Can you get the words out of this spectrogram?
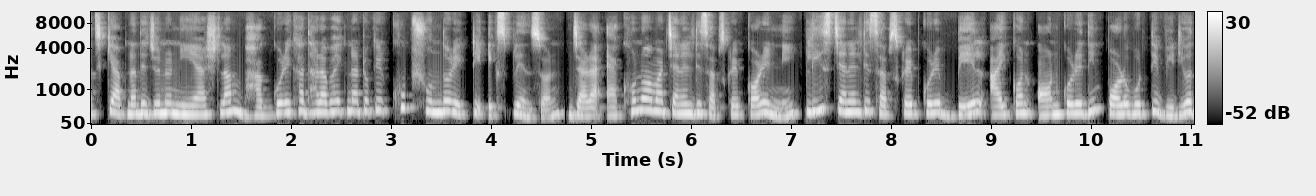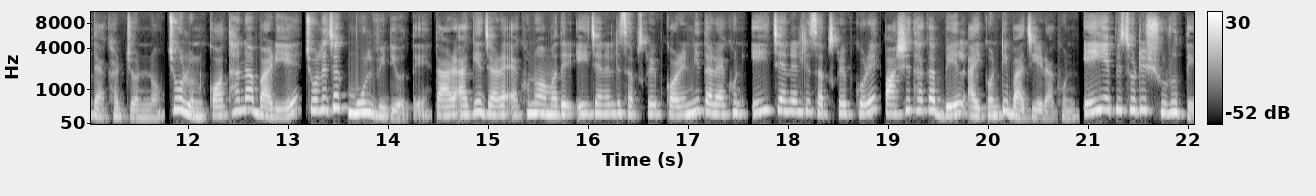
আজকে আপনাদের জন্য নিয়ে আসলাম ভাগ্যরেখা ধারাবাহিক নাটকের খুব সুন্দর একটি এক্সপ্লেনশন যারা এখনও আমার চ্যানেলটি সাবস্ক্রাইব করেননি প্লিজ চ্যানেলটি সাবস্ক্রাইব করে বেল আইকন অন করে দিন পরবর্তী ভিডিও দেখার জন্য। চলুন, কথা না বাড়িয়ে চলে যাক মূল ভিডিওতে তার আগে যারা এখনও আমাদের এই চ্যানেলটি সাবস্ক্রাইব করেননি, তারা এখন এই চ্যানেলটি সাবস্ক্রাইব করে পাশে থাকা বেল আইকনটি বাজিয়ে রাখুন। এই এপিসোডের শুরুতে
